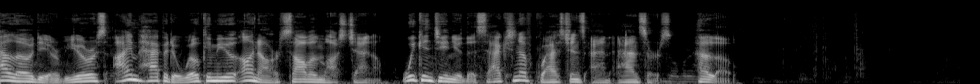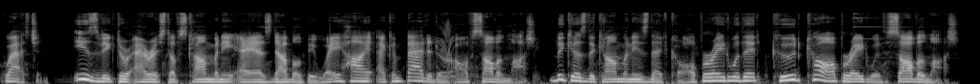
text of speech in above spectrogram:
Hello dear viewers, I'm happy to welcome you on our Savalmash channel. We continue the section of questions and answers. Hello. Question. Is Viktor Aristov's company ASWP Weihai a competitor of Savalmash? Because the companies that cooperate with it could cooperate with Savalmash.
